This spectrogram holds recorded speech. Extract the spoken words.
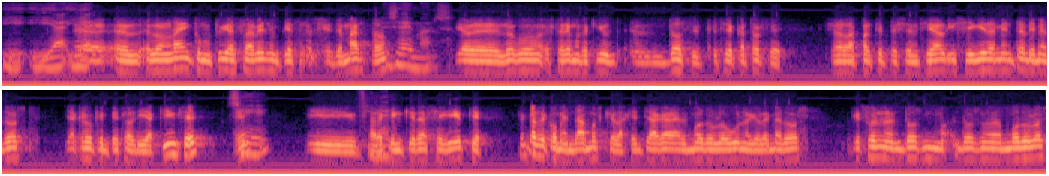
Y, eh, el, online, como tú ya sabes, empieza el 6 de marzo. Y eh, luego estaremos aquí el, 12, el 13 el 14, será la parte presencial. Y seguidamente el M2 ya creo que empieza el día 15. ¿eh? Sí. Y para quien quiera seguir, que siempre recomendamos que la gente haga el módulo 1 y el M2, que son dos, dos módulos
